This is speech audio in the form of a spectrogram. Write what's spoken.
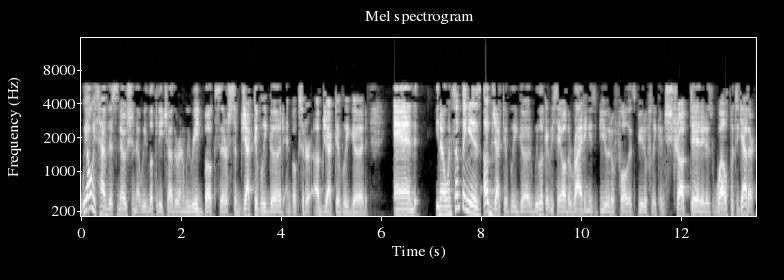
we always have this notion that we look at each other and we read books that are subjectively good and books that are objectively good. And you know, when something is objectively good, we look at it and we say, oh, the writing is beautiful, it's beautifully constructed, it is well put together.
